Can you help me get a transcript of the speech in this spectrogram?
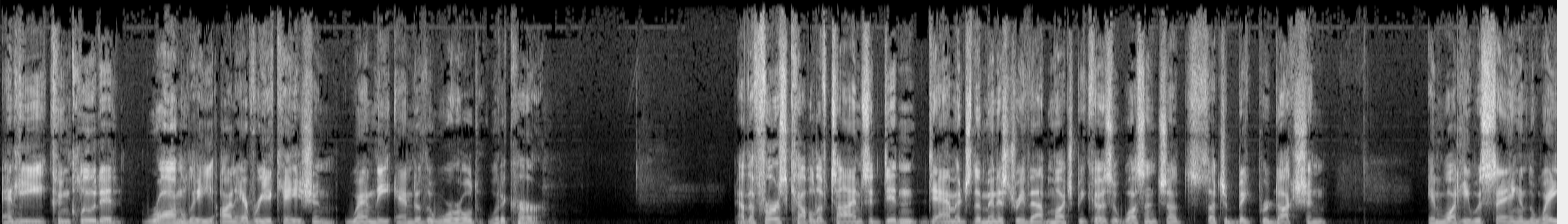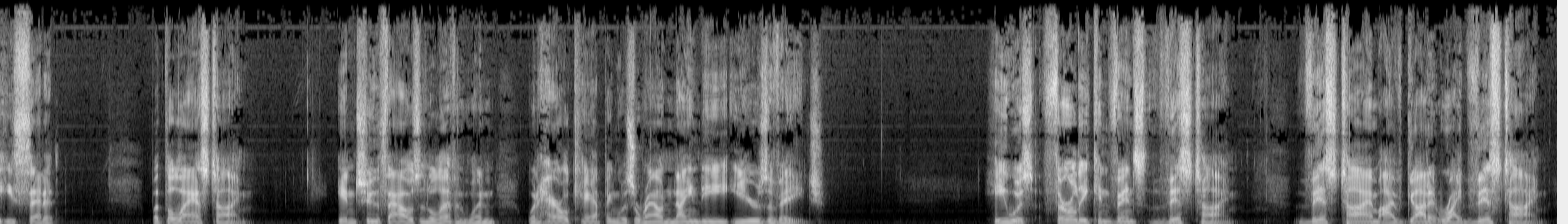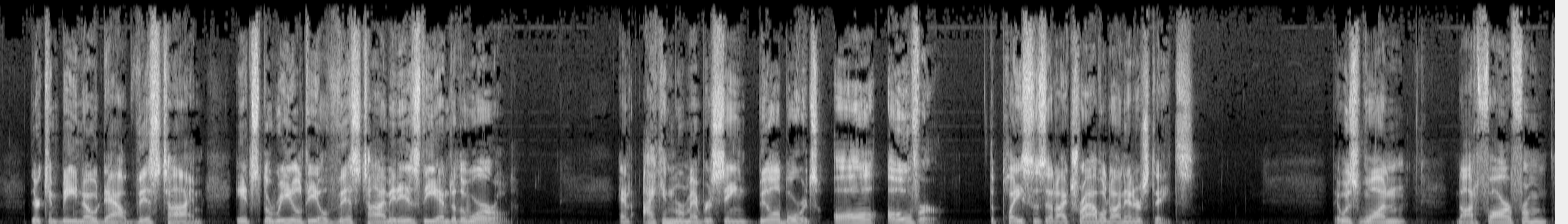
And he concluded wrongly on every occasion when the end of the world would occur. Now, the first couple of times it didn't damage the ministry that much because it wasn't such a big production in what he was saying and the way he said it. But the last time, in 2011 when, when Harold Camping was around 90 years of age. He was thoroughly convinced this time, this time I've got it right. This time, there can be no doubt. This time, it's the real deal. This time, it is the end of the world. And I can remember seeing billboards all over the places that I traveled on interstates. There was one not far from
